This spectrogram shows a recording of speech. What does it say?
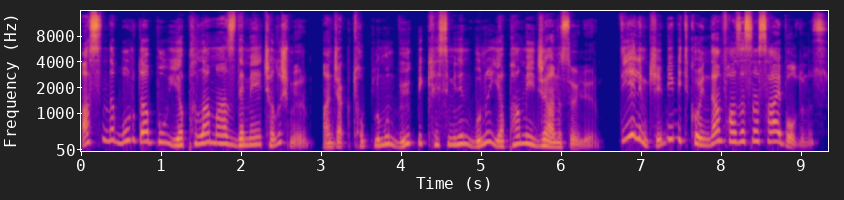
Aslında burada bu yapılamaz demeye çalışmıyorum. Ancak toplumun büyük bir kesiminin bunu yapamayacağını söylüyorum. Diyelim ki bir Bitcoin'den fazlasına sahip oldunuz.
